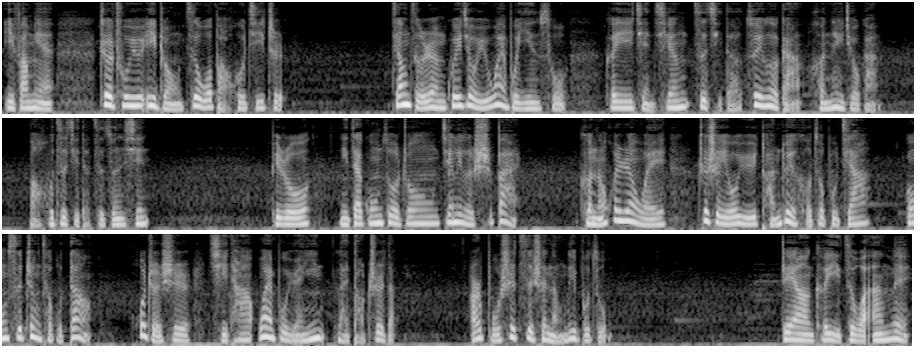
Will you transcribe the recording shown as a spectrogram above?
一方面，这出于一种自我保护机制，将责任归咎于外部因素，可以减轻自己的罪恶感和内疚感，保护自己的自尊心。比如你在工作中经历了失败，可能会认为。这是由于团队合作不佳、公司政策不当，或者是其他外部原因来导致的，而不是自身能力不足。这样可以自我安慰，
